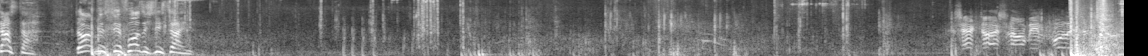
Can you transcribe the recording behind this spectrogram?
Das da! Dort müsst ihr vorsichtig sein! The now being fully secured.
